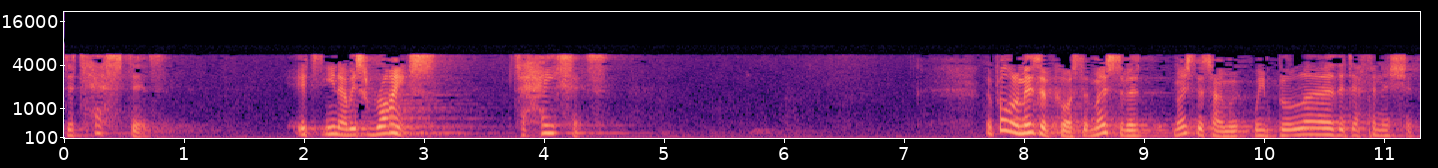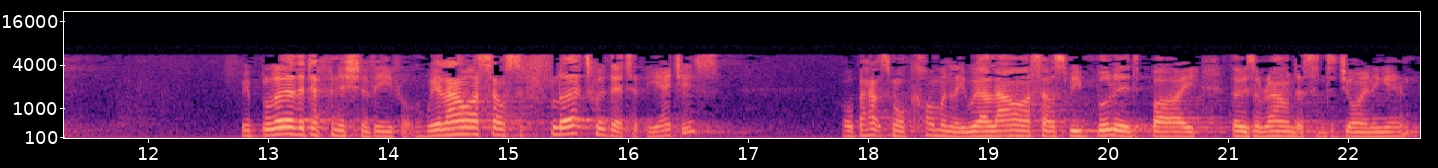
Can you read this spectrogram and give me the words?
detested. It's, you know, it's right to hate it. The problem is, of course, that most of, it, most of the time we blur the definition. We blur the definition of evil. We allow ourselves to flirt with it at the edges or perhaps more commonly, we allow ourselves to be bullied by those around us into joining in.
